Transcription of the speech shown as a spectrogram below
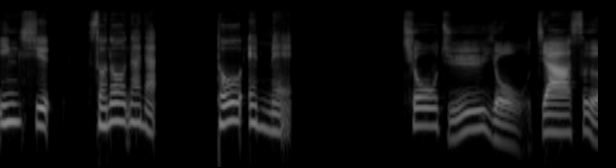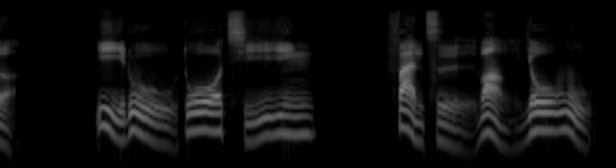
飲酒その7陶園名秋菊有佳色驿路多奇音，泛此忘忧物。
